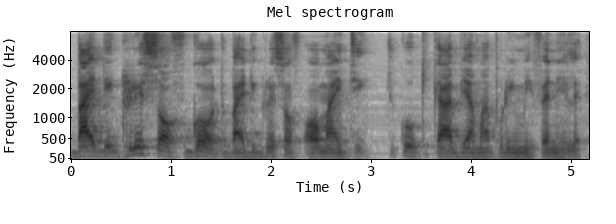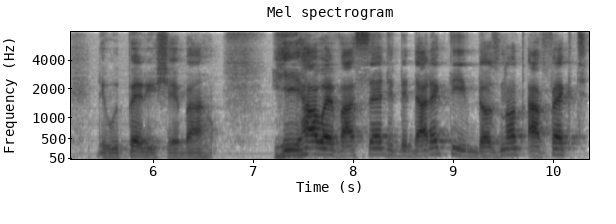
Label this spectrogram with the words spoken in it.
by the grace of God, by the grace of Almighty. They will perish. He, however, said the directive does not affect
